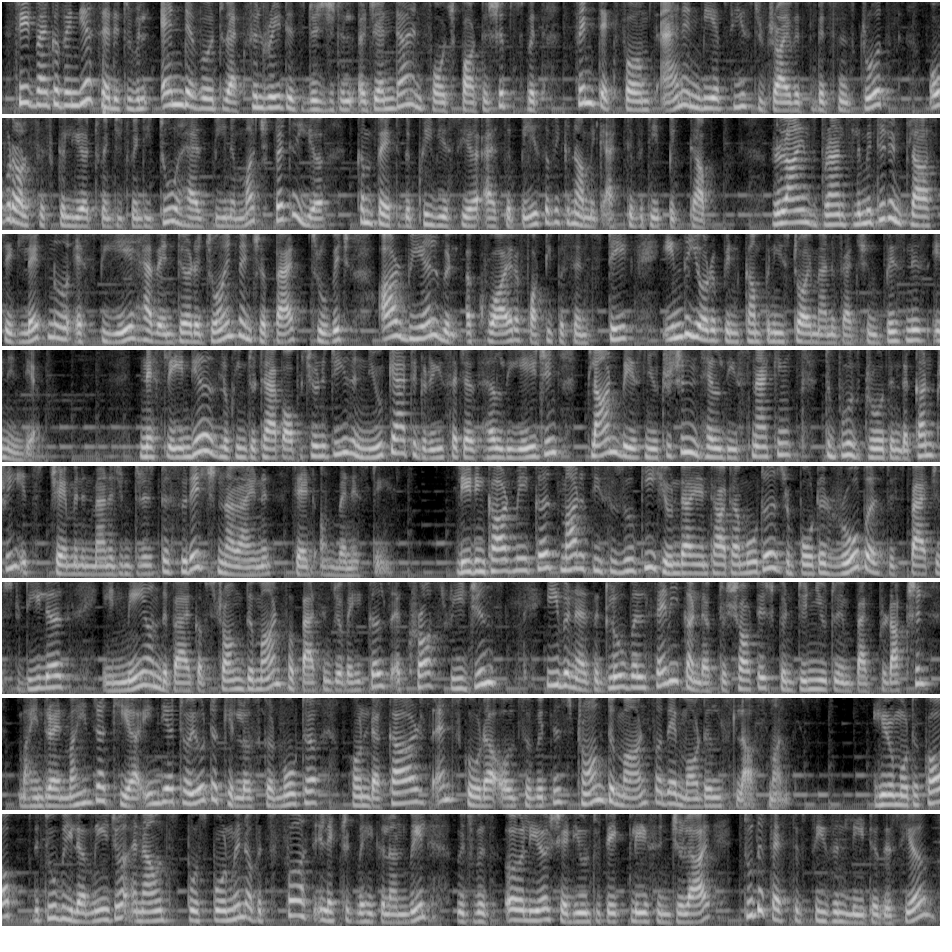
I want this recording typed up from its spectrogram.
State Bank of India said it will endeavour to accelerate its digital agenda and forge partnerships with fintech firms and NBFCs to drive its business growth. Overall, fiscal year 2022 has been a much better year compared to the previous year as the pace of economic activity picked up. Reliance Brands Limited and Plastic Legno SPA have entered a joint venture pact through which RBL will acquire a 40% stake in the European company's toy manufacturing business in India. Nestle India is looking to tap opportunities in new categories such as healthy aging, plant based nutrition, and healthy snacking to boost growth in the country, its chairman and managing director Suresh Narayanan said on Wednesday. Leading car makers Maruti Suzuki, Hyundai, and Tata Motors reported robust dispatches to dealers in May on the back of strong demand for passenger vehicles across regions. Even as the global semiconductor shortage continued to impact production, Mahindra and Mahindra, Kia India, Toyota Kirloskar Motor, Honda Cars, and Skoda also witnessed strong demand for their models last month. Hero MotoCorp, the two-wheeler major, announced postponement of its first electric vehicle unveil, which was earlier scheduled to take place in July, to the festive season later this year.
